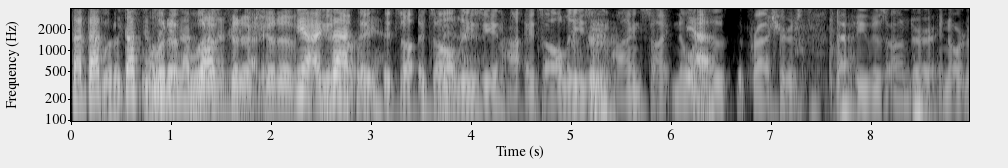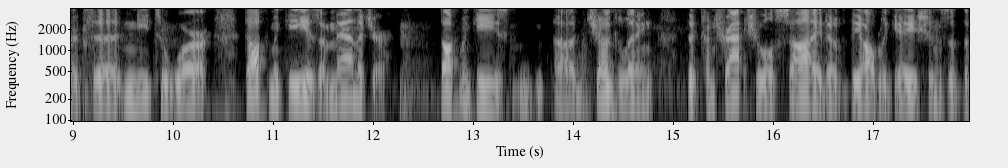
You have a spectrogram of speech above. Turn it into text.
That that's Would've- that's the only thing that bothers me about should it. have. Yeah, you know, exactly. it- it's all it's all easy and it's all easy in hindsight. No Yeah. one knows the pressures that he was under in order to need to work. Doc McGhee is a manager. Doc McGhee's uh, juggling the contractual side of the obligations of the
